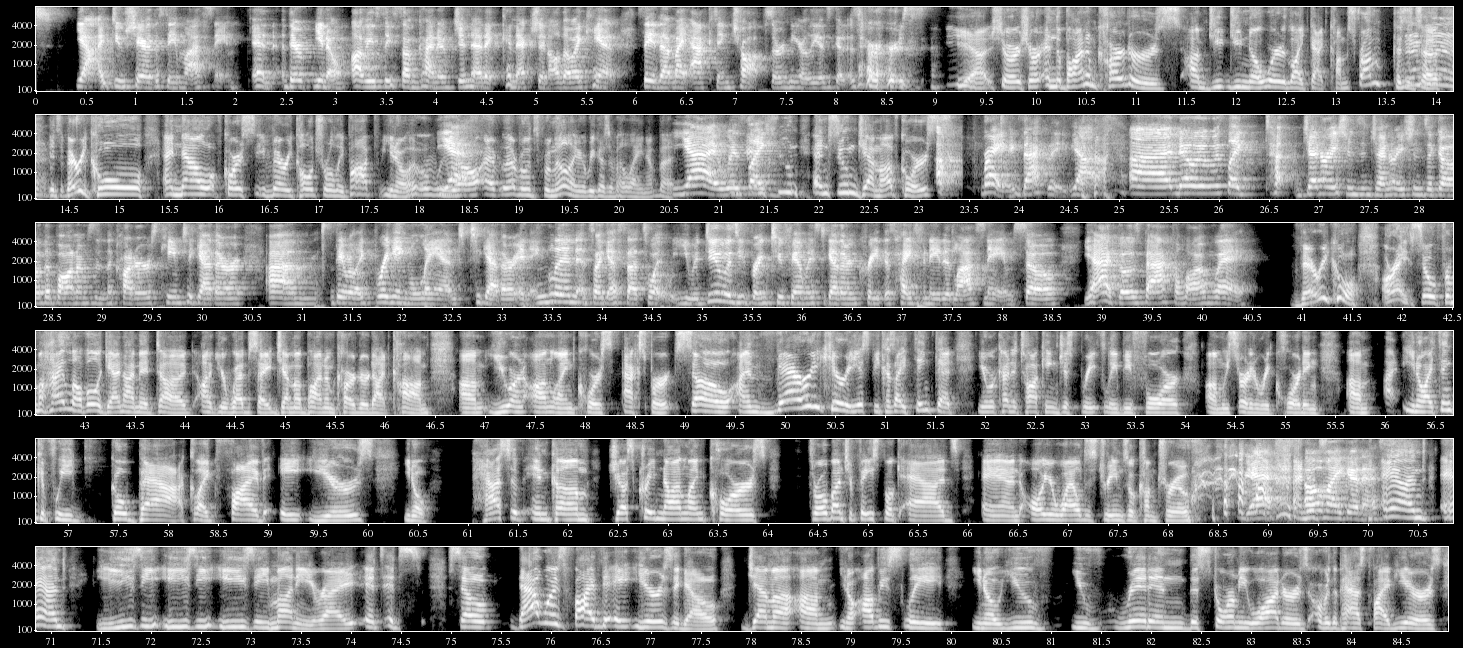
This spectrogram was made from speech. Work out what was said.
yeah, I do share the same last name. And there, you know, obviously some kind of genetic connection, although I can't say that my acting chops are nearly as good as hers. Yeah, sure, sure. And the Bonham Carters, um, do, do you know where like that comes from? Because it's mm-hmm. a it's very cool and now of course very culturally pop, you know, we yes. all, everyone's familiar because of Helena, but yeah, it was and, like and soon, and soon Gemma, of course. Right, exactly. Yeah. uh, no, it was like t- generations and generations ago, the Bonhams and the Carters came together. Um, they were like bringing land together in England. And so I guess that's what you would do is you bring two families together and create this hyphenated last name. So yeah, it goes back a long way. Very cool. All right. So, from a high level, again, I'm at, uh, at your website, gemmabonhamcarter.com. Um, you are an online course expert. So, I'm very curious because I think that you were kind of talking just briefly before um, we started recording. Um, I, you know, I think if we go back like five, eight years, you know, passive income, just create an online course, throw a bunch of Facebook ads and all your wildest dreams will come true. Yes. oh my goodness. And and easy, easy, easy money, right? It's it's so that was five to eight years ago. Gemma, um, you know, obviously, you know, you've you've ridden the stormy waters over the past five years.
